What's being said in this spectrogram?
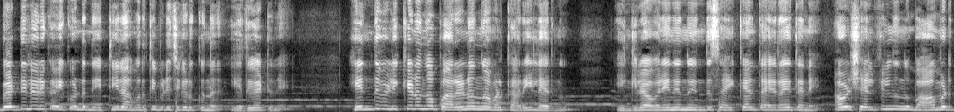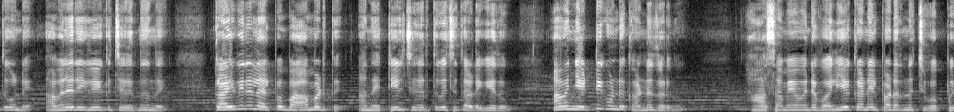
ബെഡിലൊരു കൈകൊണ്ട് നെറ്റിയിൽ അമർത്തി പിടിച്ച് കിടക്കുന്ന യദുവേട്ടനെ. എന്ത് വിളിക്കണമെന്നോ പറയണമെന്നോ അവൾക്കറിയില്ലായിരുന്നു. എങ്കിലും അവനെ നിന്നും എന്ത് സഹിക്കാൻ തയ്യാറായി തന്നെ അവൾ ഷെൽഫിൽ നിന്നും ബാമെടുത്തുകൊണ്ട് അവനരികിലേക്ക് ചേർന്ന് നിന്ന് കൈവിരൽ അല്പം ബാമെടുത്ത് ആ നെറ്റിയിൽ ചേർത്ത് വെച്ച് തടവിയതും അവൻ ഞെട്ടിക്കൊണ്ട് കണ്ണു തുറന്നു. ആ സമയം അവന്റെ വലിയ കണ്ണിൽ പടർന്ന ചുവപ്പ്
